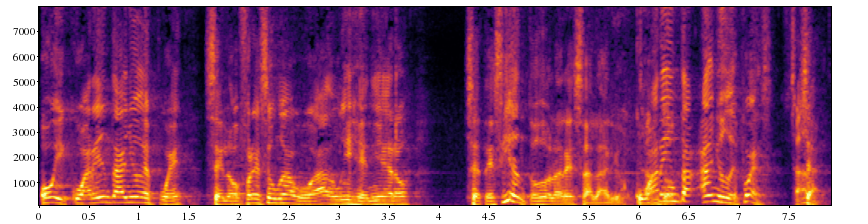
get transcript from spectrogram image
Hoy, 40 años después, se le ofrece a un abogado, un ingeniero, 700 dólares de salario. 40 años después. O sea,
